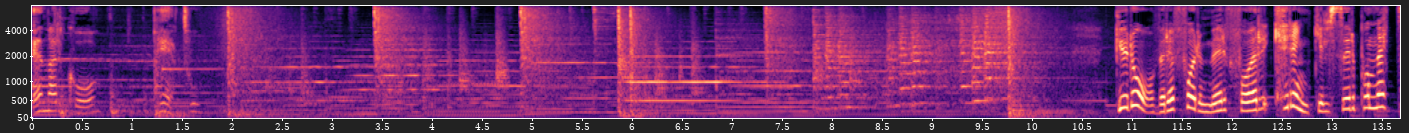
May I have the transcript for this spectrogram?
NRK P2. Grovere former for krenkelser på nett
